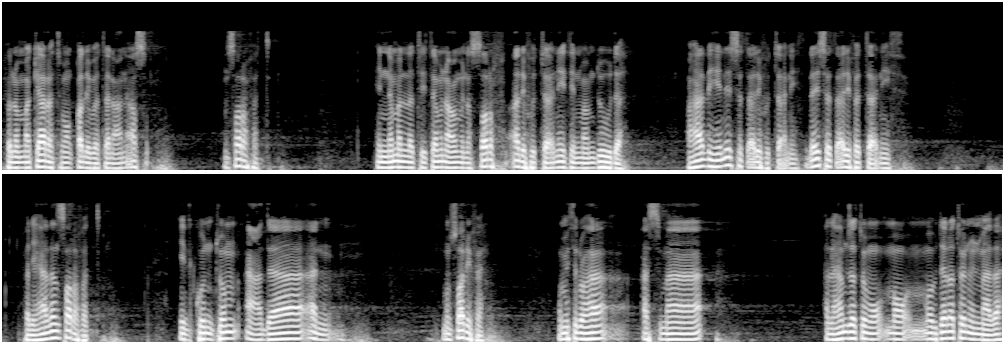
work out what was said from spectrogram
فلما كانت منقلبة عن أصل انصرفت. إنما التي تمنع من الصرف ألف التأنيث الممدودة وهذه ليست ألف التأنيث ليست ألف التأنيث. فلهذا انصرفت. إذ كنتم أعداء منصرفة. ومثلها أسماء. الهمزة مبدلة من ماذا؟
